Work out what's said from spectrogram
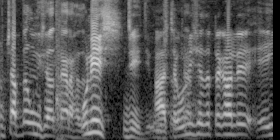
হচ্ছে আপনার উনিশ হাজার টাকা উনিশ? 19 জি জি আচ্ছা উনিশ হাজার টাকা হলে এই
